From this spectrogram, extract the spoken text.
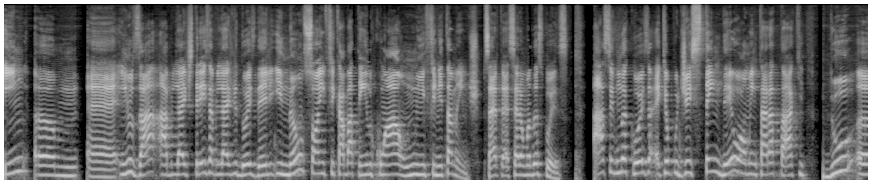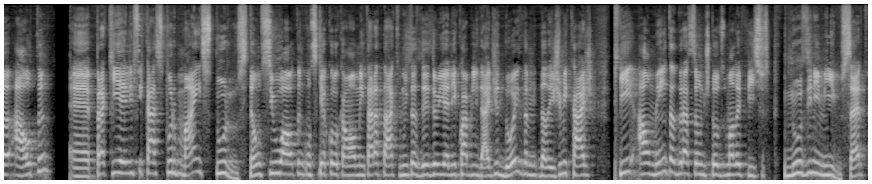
em, um, é, em usar a habilidade 3 e a habilidade 2 dele e não só em ficar batendo com a A1 infinitamente, certo? Essa era uma das coisas. A segunda coisa é que eu podia estender o aumentar ataque do uh, Altan é, para que ele ficasse por mais turnos. Então, se o Altan conseguia colocar um aumentar ataque, muitas vezes eu ia ali com a habilidade 2 da, da Lei de Mikage, que aumenta a duração de todos os malefícios nos inimigos, certo?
